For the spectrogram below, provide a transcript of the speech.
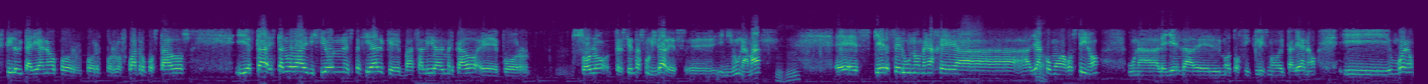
estilo italiano por, por, por los cuatro costados. Y esta, esta nueva edición especial que va a salir al mercado eh, por solo 300 unidades eh, y ni una más. es, quiere ser un homenaje a, a Giacomo Agostino, una leyenda del motociclismo italiano. Y bueno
